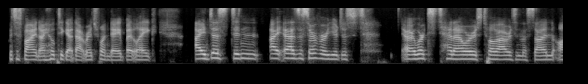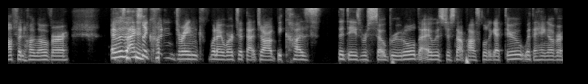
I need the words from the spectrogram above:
which is fine. I hope to get that rich one day, but like, I just didn't. I as a server, you're just. I worked ten hours, twelve hours in the sun, often hungover. It was actually couldn't drink when I worked at that job because the days were so brutal that it was just not possible to get through with a hangover.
